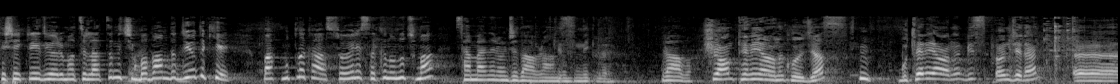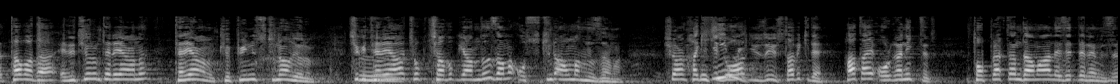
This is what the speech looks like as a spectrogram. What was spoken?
Teşekkür ediyorum hatırlattığın için. Babam da diyordu ki bak mutlaka söyle sakın unutma sen benden önce davrandın. Kesinlikle. Bravo. Şu an tereyağını koyacağız. Bu tereyağını biz önceden e, tavada eritiyorum tereyağını. Tereyağının köpüğünü sütünü alıyorum. Çünkü tereyağı çok çabuk yandığı zaman o sütünü almadığınız zaman. Şu an hakiki Dökeyim doğal yüzde yüz tabii ki de. Hatay organiktir. Topraktan damağa lezzetlerimizi.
